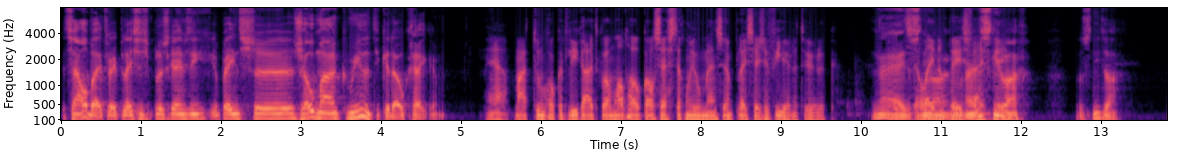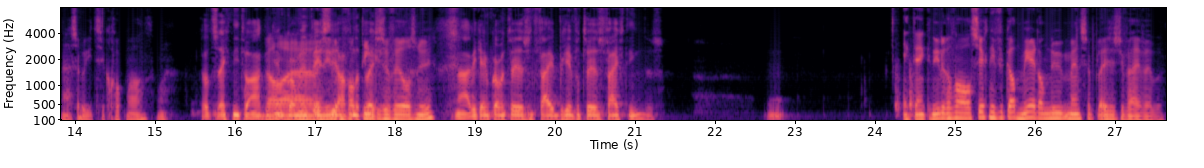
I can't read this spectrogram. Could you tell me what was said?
het zijn allebei twee PlayStation Plus games die opeens uh, zomaar een community cadeau kregen. Ja, maar toen Rocket League uitkwam hadden ook al 60 miljoen mensen een PlayStation 4 natuurlijk. Nee, dat is, alleen een PS5 nee, dat is niet waar. Dat is niet waar. Nou, zoiets. Ik gok maar wat. Maar... Dat is echt niet waar. Wel, die game kwam in het eerste uh, jaar van de tien keer zoveel als nu. Nou, die game kwam in 2005, begin van 2015. Dus. Ik denk in ieder geval significant meer dan nu mensen PlayStation 5 hebben.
